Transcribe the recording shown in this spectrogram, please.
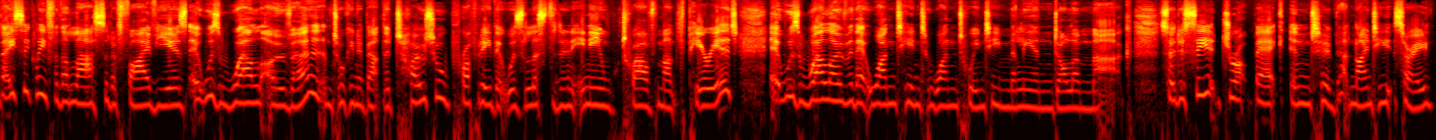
basically, for the last sort of five years, it was well over. I'm talking about the total property that was listed in any 12 month period. It was well over that 110 to 120 million dollar mark. So to see it drop back into about 90, sorry.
